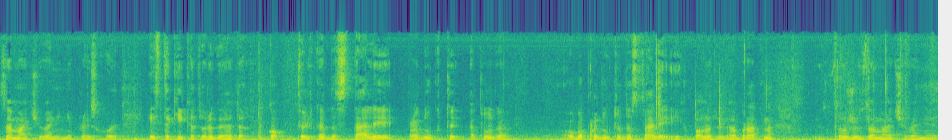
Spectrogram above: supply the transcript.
замачивание не происходит. Есть такие, которые говорят, только достали продукты оттуда, оба продукта достали, их положили обратно, тоже замачивание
